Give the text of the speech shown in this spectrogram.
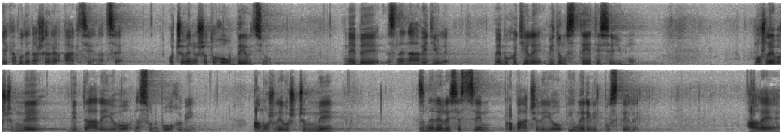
яка буде наша реакція на це? Очевидно, що того вбивцю ми би зненавиділи, ми би хотіли відомститися йому. Можливо, щоб ми віддали його на суд Богові, а можливо, щоб ми змирилися з цим, пробачили його і в мирі відпустили. Але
